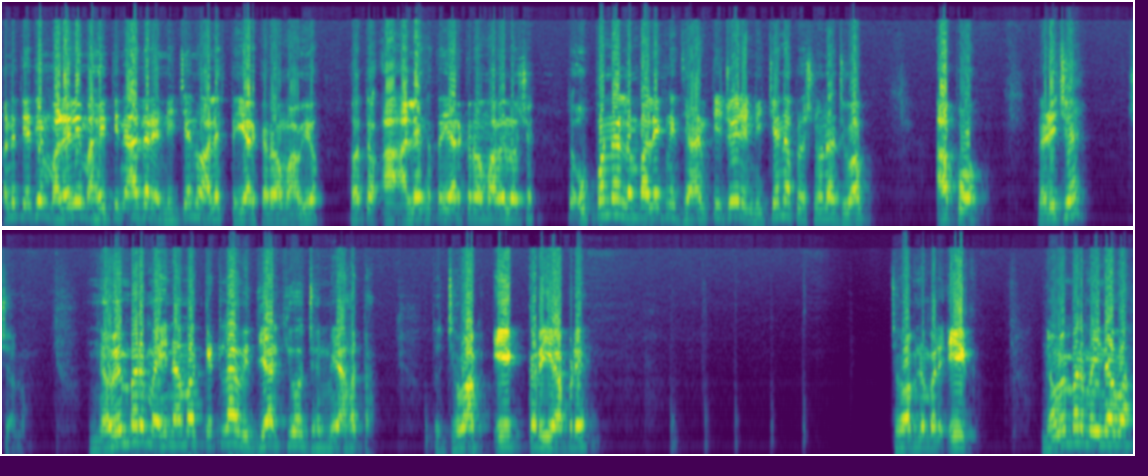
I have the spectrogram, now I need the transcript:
અને તેથી મળેલી માહિતીના આધારે નીચેનો આલેખ તૈયાર કરવામાં આવ્યો હતો. આ આલેખ તૈયાર કરવામાં આવેલો છે. તો ઉપરના લંબા લેખની ધ્યાનથી જોઈને નીચેના પ્રશ્નોના જવાબ આપો. રેડી છે? ચાલો. નવેમ્બર મહિનામાં કેટલા વિદ્યાર્થીઓ જન્મ્યા હતા? તો જવાબ એક કરીએ આપણે. જવાબ નંબર એક. નવેમ્બર મહિનામાં.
